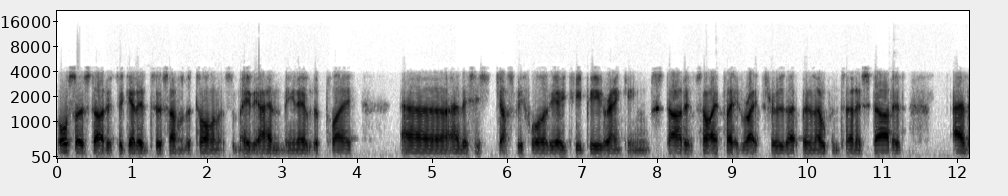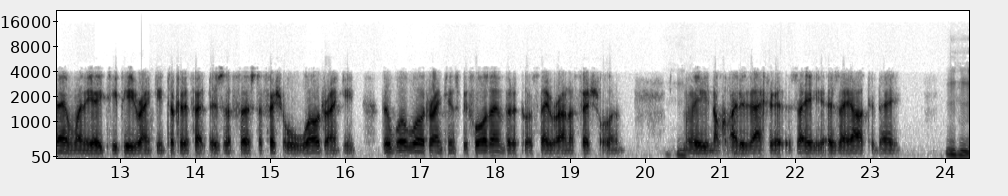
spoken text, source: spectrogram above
Also started to get into some of the tournaments that maybe I hadn't been able to play. Uh, and this is just before the ATP ranking started. So I played right through that when an Open Tennis started. And then when the ATP ranking took effect as the first official world ranking, there were world rankings before then, but of course they were unofficial and mm-hmm. maybe not quite as accurate as they as they are today. Mm-hmm.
